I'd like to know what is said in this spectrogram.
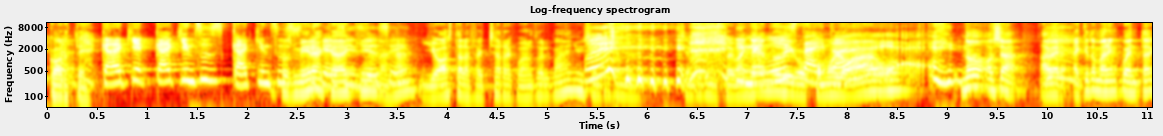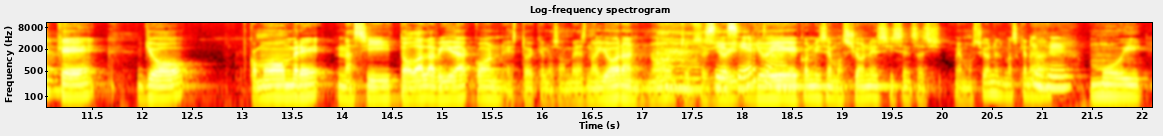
Corte. Cada quien, cada quien sus, cada quien sus Pues mira, cada quien, ajá. Yo hasta la fecha recuerdo el baño y siempre, que me, estoy bañando digo, ¿cómo lo hago? No, o sea, a ver, hay que tomar en cuenta que yo como hombre nací toda la vida con esto de que los hombres no lloran, ¿no? Ah, Entonces yo, yo, llegué con mis emociones y sensaciones, emociones más que nada, muy...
